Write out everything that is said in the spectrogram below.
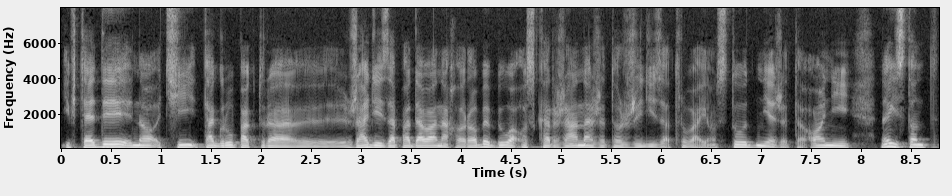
I wtedy no, ci, ta grupa, która y, rzadziej zapadała na chorobę, była oskarżana, że to Żydzi zatruwają studnie, że to oni. No i stąd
